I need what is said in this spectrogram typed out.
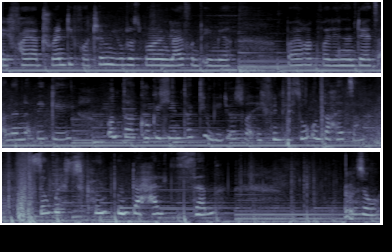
ich feiere 24 Tim, Judas Morning Live und Emir Bayrak, weil die sind ja jetzt alle in der WG. Und da gucke ich jeden Tag die Videos, weil ich finde die so unterhaltsam. So schön unterhaltsam. So,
